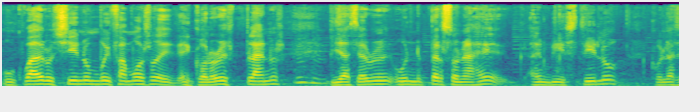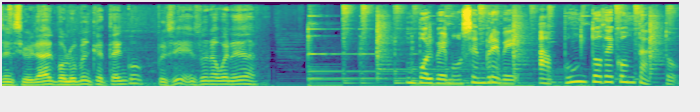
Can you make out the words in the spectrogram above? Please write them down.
un cuadro chino muy famoso en, en colores planos y hacer un, un personaje en mi estilo, con la sensibilidad del volumen que tengo, pues sí, es una buena idea. Volvemos en breve a punto de contacto.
